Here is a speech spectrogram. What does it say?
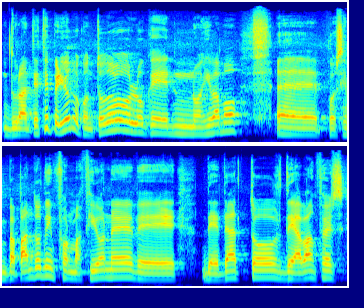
durante este periodo, con todo lo que nos íbamos eh, pues empapando de informaciones, de, datos, de avances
